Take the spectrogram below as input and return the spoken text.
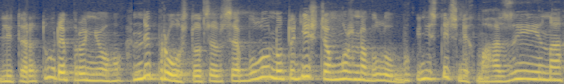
літератури про нього. Не просто це все було, але тоді ще можна було в букіністичних магазинах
